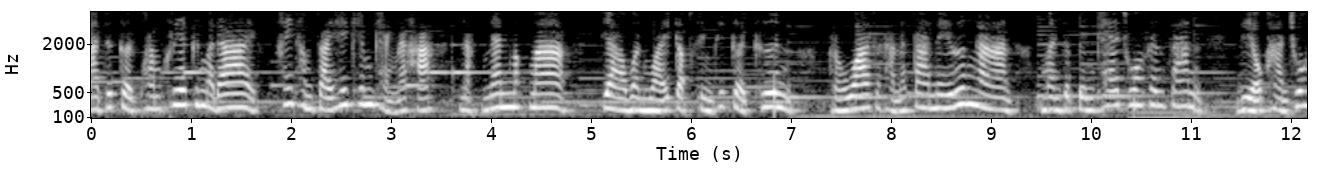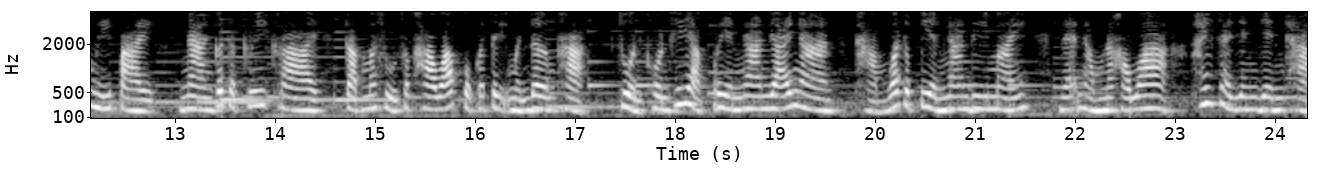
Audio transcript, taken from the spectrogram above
อาจจะเกิดความเครียดขึ้นมาได้ ให้ทำใจให้เข้มแข็งนะคะ หนักแน่นมากๆ อย่าหวั่นไหวกับสิ่งที่เกิดขึ้น เพราะว่าสถานการณ์ในเรื่องงาน มันจะเป็นแค่ช่วงสั้นๆ เดี๋ยวผ่านช่วงนี้ไป งานก็จะคลี่คลาย กลับมาสู่สภาวะปกติเหมือนเดิมค่ะ ส่วนคนที่อยากเปลี่ยนงานย้ายงาน ถามว่าจะเปลี่ยนงานดีไหม แนะนำนะคะว่าให้ใจเย็นๆค่ะ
